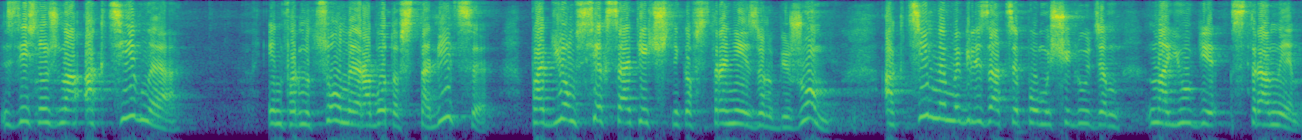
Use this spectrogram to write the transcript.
Здесь нужна активная информационная работа в столице, подъем всех соотечественников в стране и за рубежом, активная мобилизация помощи людям на юге страны.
